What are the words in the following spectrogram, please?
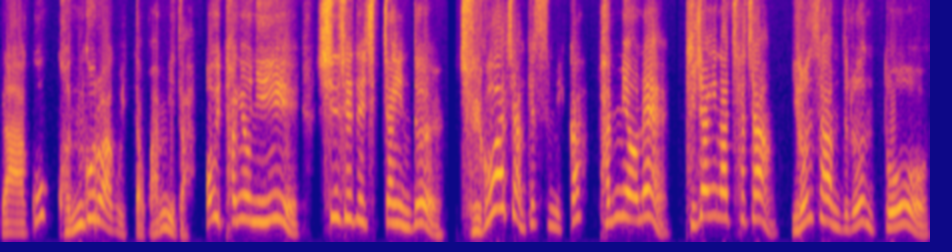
라고 권고를 하고 있다고 합니다. 어, 당연히 신세대 직장인들 즐거워하지 않겠습니까? 반면에 부장이나 차장, 이런 사람들은 또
